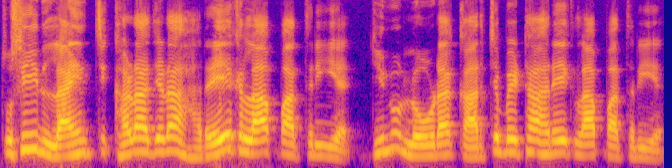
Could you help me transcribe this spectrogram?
ਤੁਸੀਂ ਲਾਈਨ 'ਚ ਖੜਾ ਜਿਹੜਾ ਹਰੇਕ ਲਾਭਪਾਤਰੀ ਹੈ ਜਿਹਨੂੰ ਲੋੜ ਹੈ ਘਰ 'ਚ ਬੈਠਾ ਹਰੇਕ ਲਾਭਪਾਤਰੀ ਹੈ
